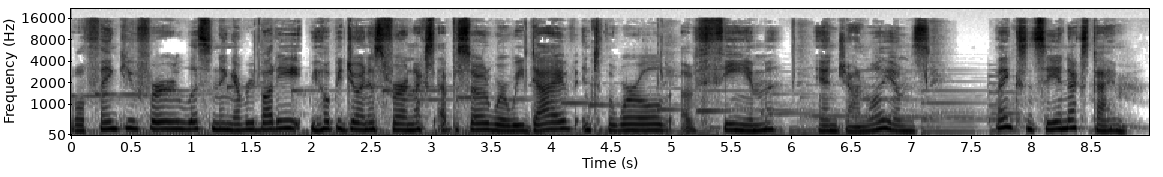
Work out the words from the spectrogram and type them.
Well, thank you for listening, everybody. We hope you join us for our next episode where we dive into the world of theme and John Williams. Thanks and see you next time.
